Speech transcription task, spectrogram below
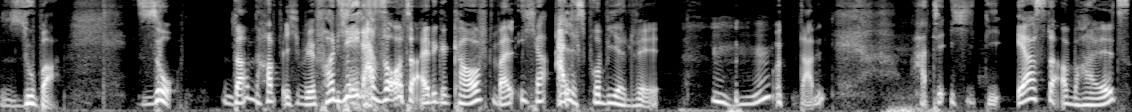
Super. So, dann habe ich mir von jeder Sorte eine gekauft, weil ich ja alles probieren will. Und dann hatte ich die erste am Hals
